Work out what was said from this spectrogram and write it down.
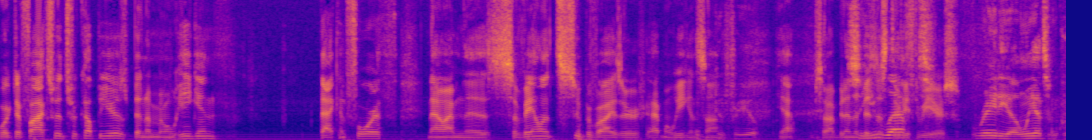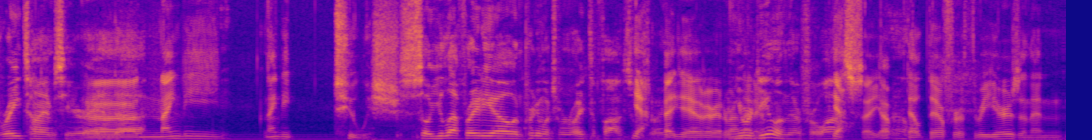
Worked at Foxwoods for a couple years. Been in Mohegan, back and forth. Now I'm the surveillance supervisor at Mohegan Sun. Good for you. Yeah. So I've been in the So business you left 33 years. radio, and we had some great times here. and, Uh, uh, 90, 92-ish. so you left radio and pretty much went right to Fox. Yeah. right? Yeah. Right around And you were area. dealing there for a while. Yes, I yep, Wow. dealt there for three years, and then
